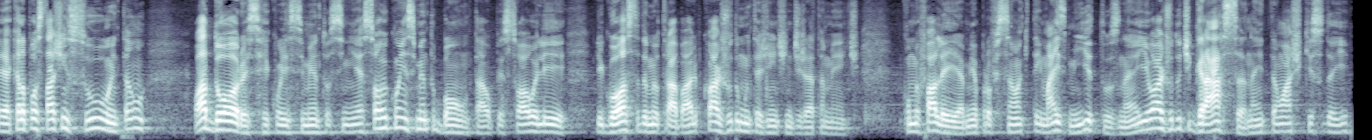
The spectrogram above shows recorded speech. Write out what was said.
é, aquela postagem sua, então... Eu adoro esse reconhecimento, assim, é só reconhecimento bom, tá? O pessoal, ele, ele gosta do meu trabalho porque eu ajudo muita gente indiretamente como eu falei, a minha profissão é que tem mais mitos, né? E eu ajudo de graça, né? Então acho que isso daí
